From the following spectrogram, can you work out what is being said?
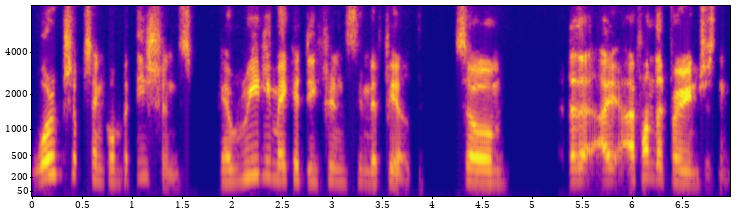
workshops and competitions can really make a difference in the field. So that, I, I found that very interesting.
